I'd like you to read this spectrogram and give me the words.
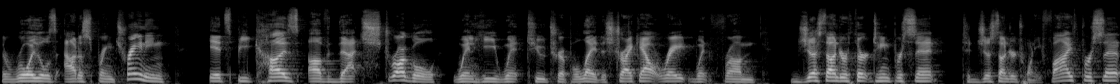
the Royals out of spring training, it's because of that struggle when he went to AAA. The strikeout rate went from just under 13% to just under 25%.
